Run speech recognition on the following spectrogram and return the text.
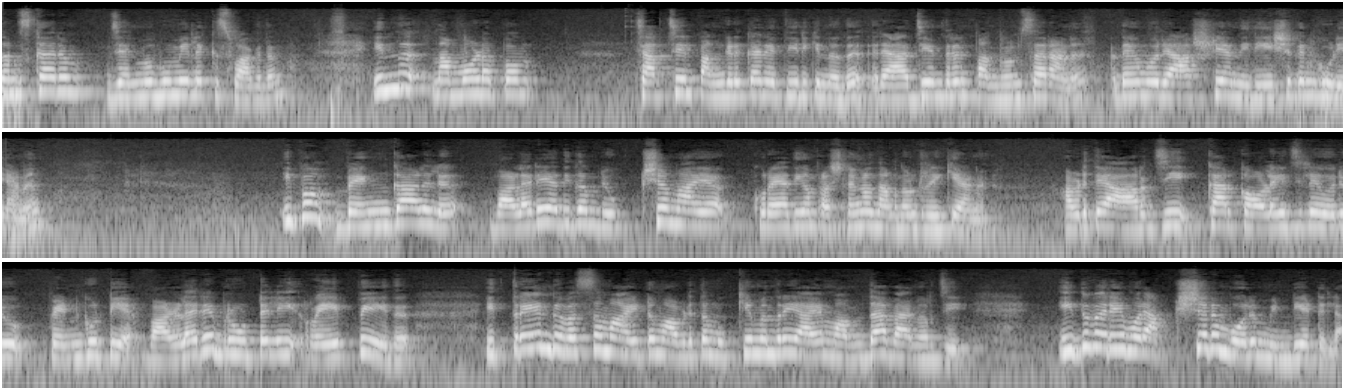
നമസ്കാരം. ജന്മഭൂമിയിലേക്ക് സ്വാഗതം. ഇന്ന് നമ്മോടൊപ്പം ചർച്ചയിൽ പങ്കെടുക്കാൻ എത്തിയിരിക്കുന്നത് രാജേന്ദ്രൻ പന്ത്രം സാറാണ്. അദ്ദേഹം ഒരു രാഷ്ട്രീയ നിരീക്ഷകൻ കൂടിയാണ്. ഇപ്പം ബംഗാളിൽ വളരെയധികം രൂക്ഷമായ കുറേയധികം പ്രശ്നങ്ങൾ നടന്നുകൊണ്ടിരിക്കുകയാണ്. അവിടുത്തെ ആർ ജി കാർ കോളേജിലെ ഒരു പെൺകുട്ടിയെ വളരെ ബ്രൂട്ടലി റേപ്പ് ചെയ്ത് ഇത്രയും ദിവസമായിട്ടും അവിടുത്തെ മുഖ്യമന്ത്രിയായ മമതാ ബാനർജി ഇതുവരെയും ഒരു അക്ഷരം പോലും മിണ്ടിയിട്ടില്ല.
